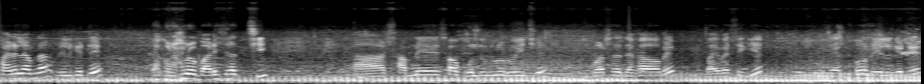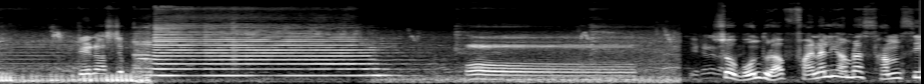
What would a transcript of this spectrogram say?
ফাইনালি আমরা রেলগেটে। এখন আমরা বাড়ি যাচ্ছি। আর সামনে সব বন্ধুগুলো রয়েছে। তোমার সাথে দেখা হবে। বাইবাসে গিয়ে। দেখো রেলগেটের ট্রেন আসছে। সো বন্ধুরা ফাইনালি আমরা সামসি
